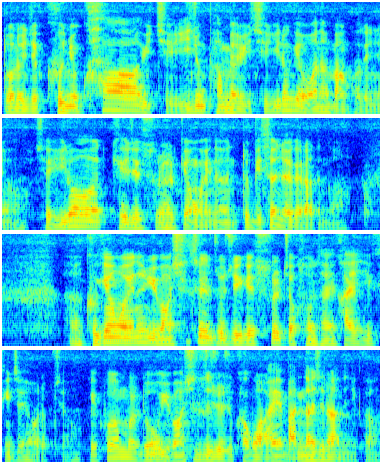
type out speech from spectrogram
또는 이제 근육 하 위치, 이중평면 위치 이런 게 워낙 많거든요. 이제 이렇게 이제 수술을 할 경우에는 또 밑선 절개라든가 아, 그 경우에는 유방 실질 조직의 수술적 손상이 가해지기 굉장히 어렵죠. 그 보형물도 유방 실질 조직하고 아예 만나지를 않으니까.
